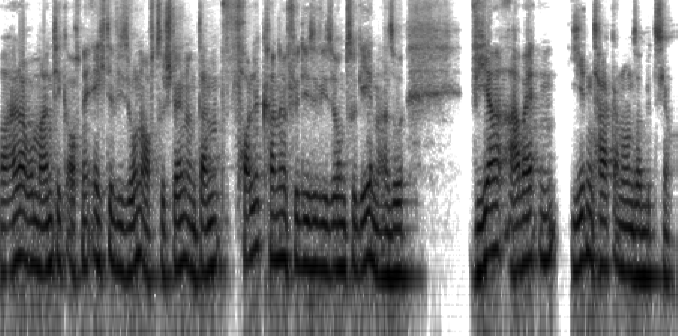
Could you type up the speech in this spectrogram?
bei aller Romantik auch eine echte Vision aufzustellen und dann volle Kanne für diese Vision zu gehen. Also wir arbeiten jeden Tag an unserer Beziehung,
